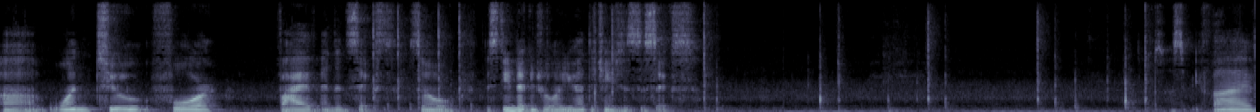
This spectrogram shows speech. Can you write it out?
uh, one two four five and then six. So the steam deck controller you have to change this to six. So has to be five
